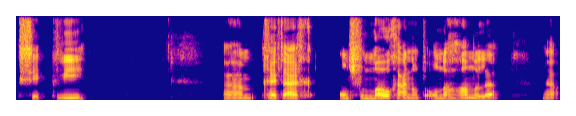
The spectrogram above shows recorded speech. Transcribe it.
circuit, um, geeft eigenlijk ons vermogen aan om te onderhandelen ja,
